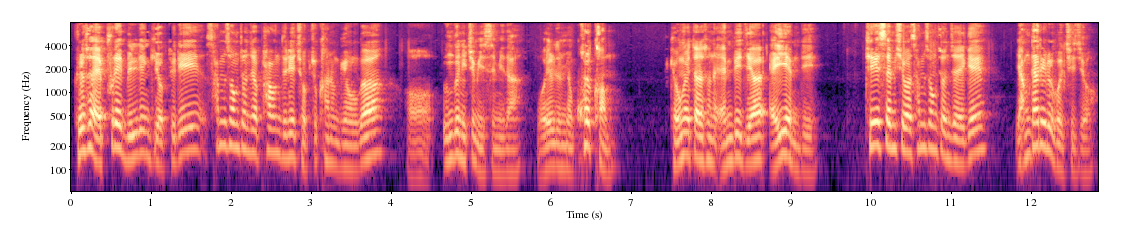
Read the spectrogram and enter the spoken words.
그래서 애플에 밀린 기업들이 삼성전자 파운드리에 접촉하는 경우가 어, 은근히 좀 있습니다. 뭐 예를 들면 퀄컴, 경우에 따라서는 엔비디아, AMD, TSMC와 삼성전자에게 양다리를 걸치죠.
